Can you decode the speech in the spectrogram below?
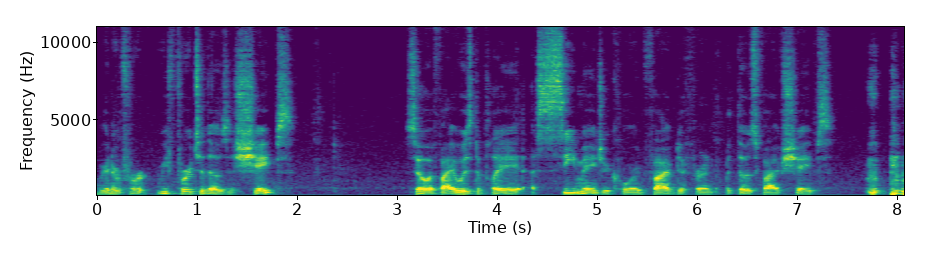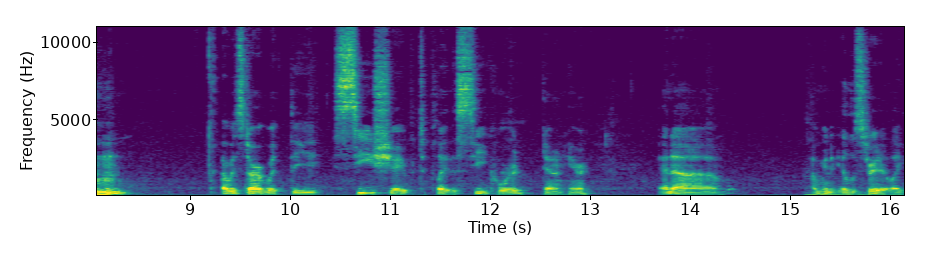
we're going to refer, refer to those as shapes. So if I was to play a C major chord, five different, with those five shapes, I would start with the C shape to play the C chord down here. And uh, I'm going to illustrate it like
